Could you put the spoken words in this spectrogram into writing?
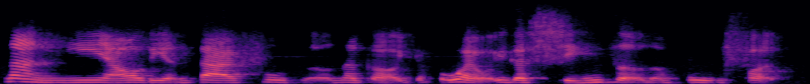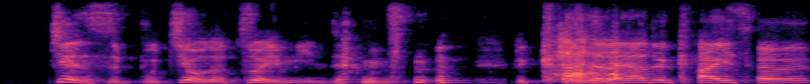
那你也要连带负责那个会有一个行责的部分，见死不救的罪名 这样子，你看着人家去开车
